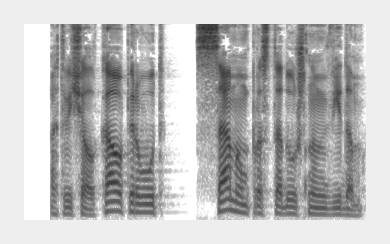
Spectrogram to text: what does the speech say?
— отвечал Каупервуд самым простодушным видом.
